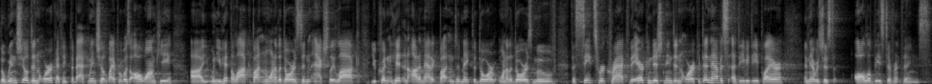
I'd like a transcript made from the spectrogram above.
the windshield didn't work. I think the back windshield wiper was all wonky. Uh, when you hit the lock button, one of the doors didn't actually lock. You couldn't hit an automatic button to make the door, one of the doors move. The seats were cracked. The air conditioning didn't work. It didn't have a, a DVD player. And there was just all of these different things.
